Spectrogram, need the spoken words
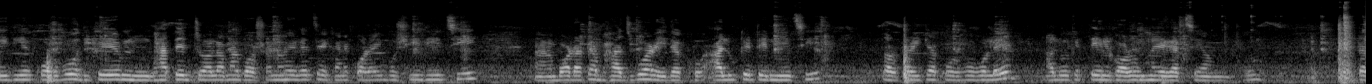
এই দিয়ে করব। ওদিকে ভাতের জল আমার বসানো হয়ে গেছে, এখানে কড়াই বসিয়ে দিয়েছি। বড়াটা ভাজবো। আর এই দেখো, আলু কেটে নিয়েছি। তরকারিটা করব বলে আলুকে তেল গরম হয়ে গেছে আমার তেলটা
